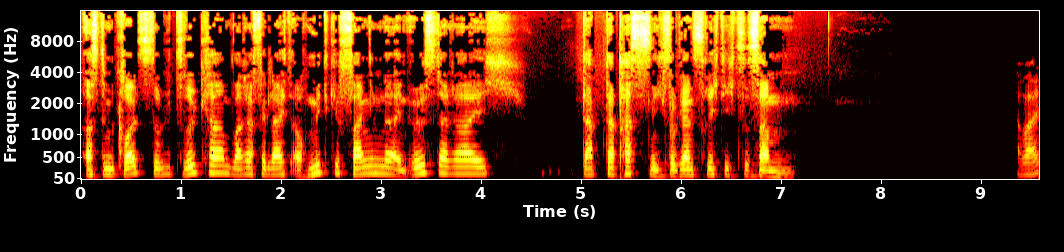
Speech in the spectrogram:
aus dem Kreuz zurückkamen? War er vielleicht auch Mitgefangener in Österreich? Da, da passt es nicht so ganz richtig zusammen. Aber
